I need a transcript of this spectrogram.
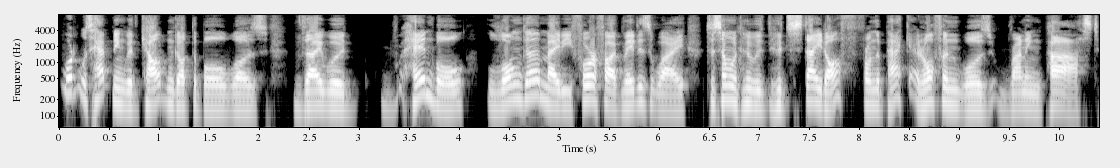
What was happening with Carlton got the ball was they would handball longer, maybe four or five meters away, to someone who had stayed off from the pack and often was running past.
